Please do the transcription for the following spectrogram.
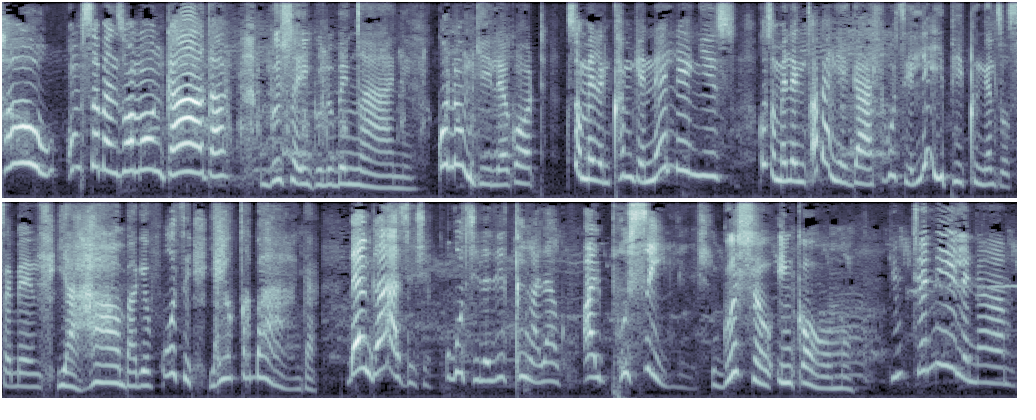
Hawu, umsebenzi wami ongaka. Kusho ingulube encane. Kulungile kodwa. Kuzomela ngiqhamuke nelinye isu. Kuzomela ngicabange kahle ukuthi liphi iqhinga elizosebenza. Yahamba ke futhi yayocabanga. Bengazi nje ukuthi leli qhinga lakho aliphusile nje. Kusho inkomo. Ngimtshenile nami.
